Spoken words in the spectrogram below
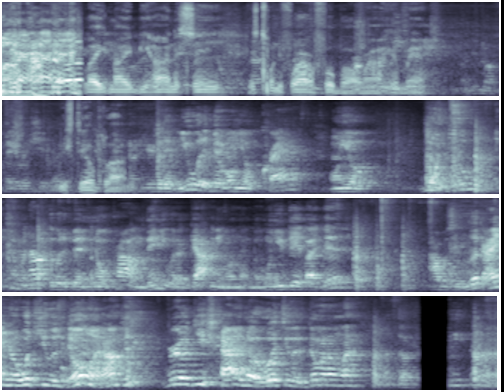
my Late night behind the scene. It's 24 hour football around here, man. We still plotting. If you would have been on your craft, on your one, two, and coming out, it would have been no problem. Then you would have got me on that. But when you did like this, I was look. I didn't know what you was doing. I'm just real G. I didn't know what you was doing. I'm like, what the f- he doing?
